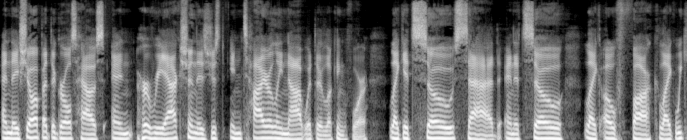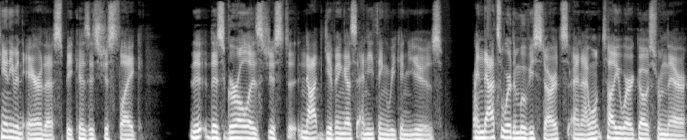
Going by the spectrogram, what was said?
and they show up at the girl's house and her reaction is just entirely not what they're looking for. Like it's so sad and it's so like oh fuck like we can't even air this because it's just like th- this girl is just not giving us anything we can use. And that's where the movie starts and i won't tell you where it goes from there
